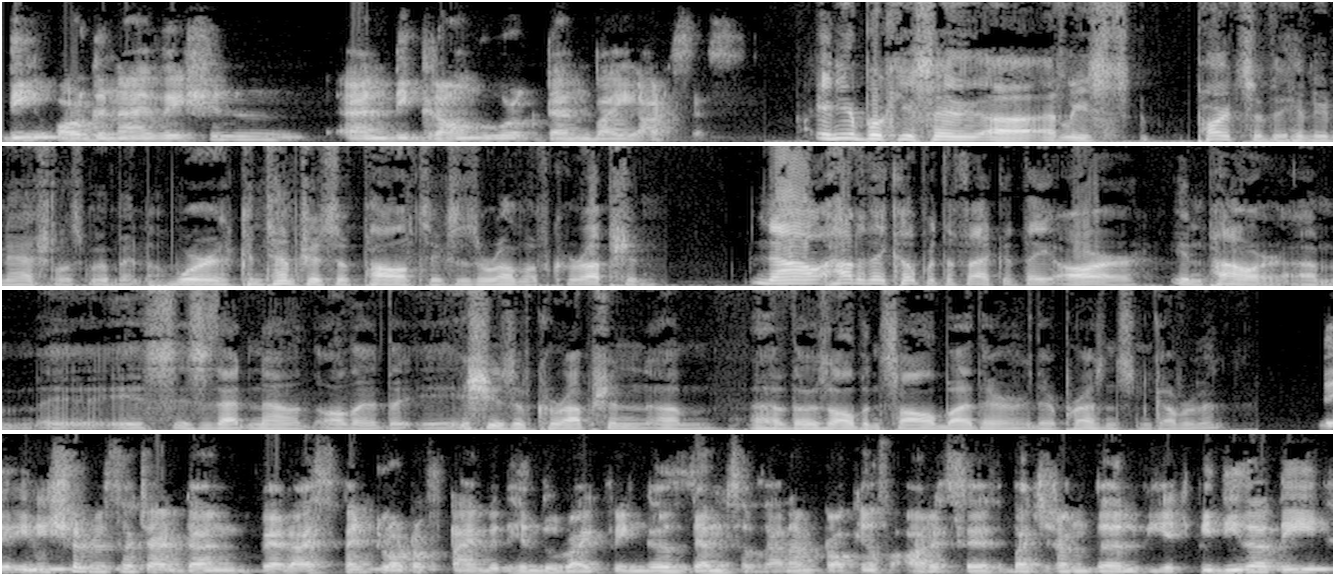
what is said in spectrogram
the organization and the groundwork done by RSS. In your book, you say uh, at least parts of the Hindu nationalist movement were contemptuous of politics as a realm of corruption. Now, how do they cope with the fact that they are in power? Um, is is that now all the, the issues of corruption? Um, have those all been solved by their their presence in government? The initial research I'd done, where I spent a lot of time with Hindu right wingers themselves, and I'm talking of RSS, Bajrang Dal, VHP. These are the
